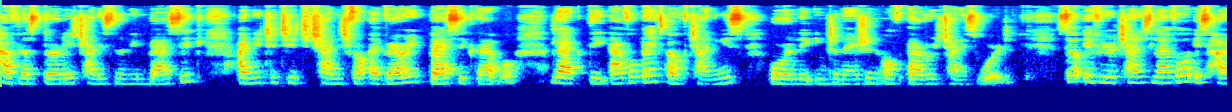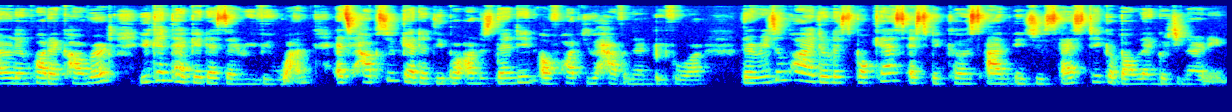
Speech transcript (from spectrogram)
have the sturdy Chinese learning basic, I need to teach Chinese from a very basic level, like the alphabet of Chinese or the intonation of every Chinese word. So if your Chinese level is higher than what I covered, you can take it as a review one. It helps you get a deeper understanding of what you have learned before. The reason why I do this podcast is because I'm enthusiastic about language learning.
